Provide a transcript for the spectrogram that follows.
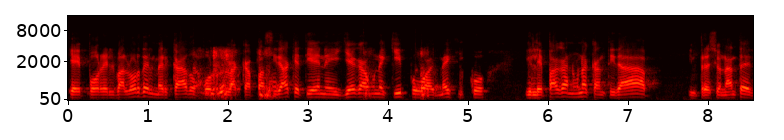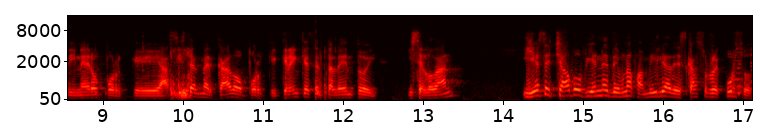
que por el valor del mercado, por la capacidad que tiene y llega a un equipo a México y le pagan una cantidad impresionante de dinero porque asiste al mercado, porque creen que es el talento y, se lo dan. Y ese chavo viene de una familia de escasos recursos.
